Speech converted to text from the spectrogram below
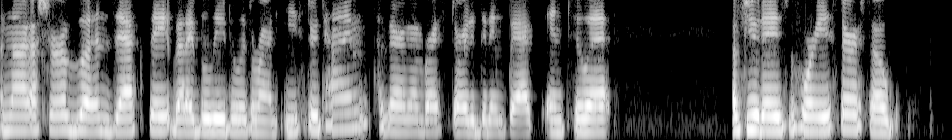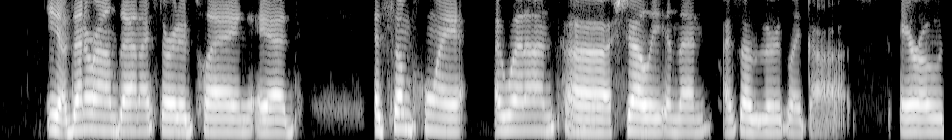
I'm not sure of the exact date, but I believe it was around Easter time because I remember I started getting back into it a few days before Easter. So, yeah, then around then I started playing, and at some point I went on to Shelly, and then I saw that there was like a arrow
